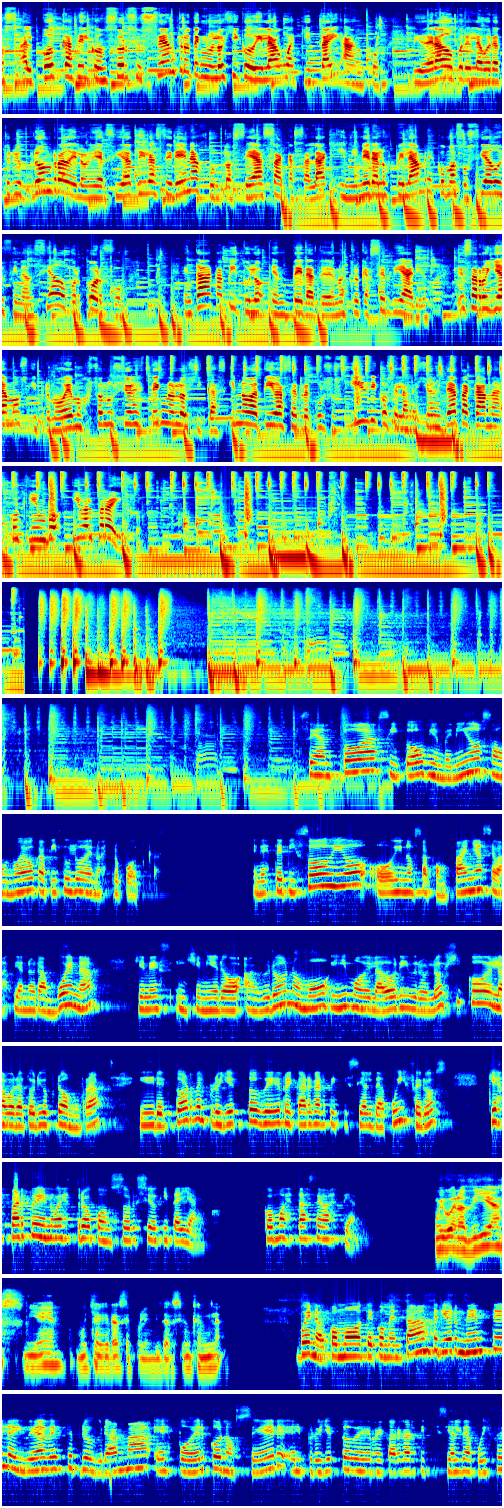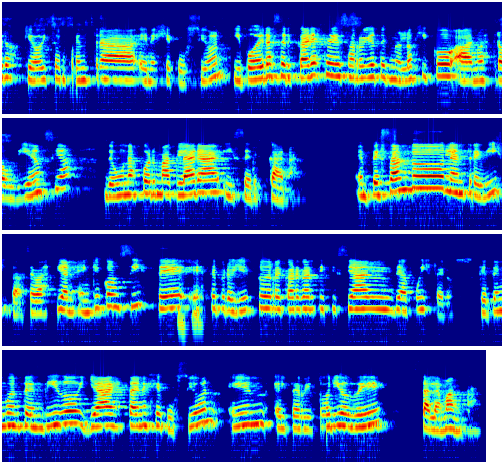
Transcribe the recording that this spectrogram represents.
Al podcast del Consorcio Centro Tecnológico del Agua Quitay Anco, liderado por el Laboratorio Promra de la Universidad de La Serena junto a SEASA, Casalac y Minera Los Pelambres como asociado y financiado por Corfo. En cada capítulo, entérate de nuestro quehacer diario. Desarrollamos y promovemos soluciones tecnológicas innovativas en recursos hídricos en las regiones de Atacama, Coquimbo y Valparaíso. Sean todas y todos bienvenidos a un nuevo capítulo de nuestro podcast. En este episodio hoy nos acompaña Sebastián Norambuena, quien es ingeniero agrónomo y modelador hidrológico del laboratorio PROMRA y director del proyecto de recarga artificial de acuíferos, que es parte de nuestro consorcio Quitayanco. ¿Cómo estás, Sebastián? Muy buenos días, bien, muchas gracias por la invitación, Camila. Bueno, como te comentaba anteriormente, la idea de este programa es poder conocer el proyecto de recarga artificial de acuíferos que hoy se encuentra en ejecución y poder acercar este desarrollo tecnológico a nuestra audiencia de una forma clara y cercana. Empezando la entrevista, Sebastián, ¿en qué consiste este proyecto de recarga artificial de acuíferos? Que tengo entendido ya está en ejecución en el territorio de Salamanca.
